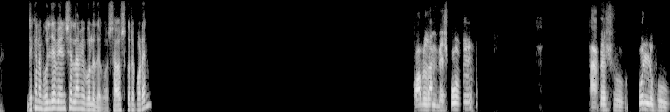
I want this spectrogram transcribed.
যেখানে ভুল যাবে ইনশাল্লাহ আমি বলে দেবো সাহস করে পড়েন قبلا بشكل حبشه كله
